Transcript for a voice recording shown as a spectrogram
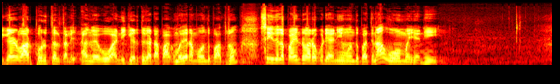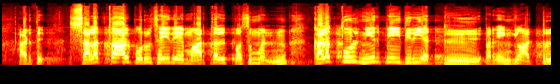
இகழ்வார் பொருத்தல் தலை. அங்கே அணிக்கு எடுத்துக்காட்டாக பார்க்கும்போதே நம்ம வந்து பார்த்துட்டோம். ஸோ இதில் பயின்று வரக்கூடிய அணியும் வந்து பார்த்தீங்கன்னா ஓமை அணி. அடுத்து சலத்தால் பொருள் செய்தே மார்த்தல் பசுமன் களத்துள் நீர் பெய்திரி அற்று பாருங்கள் இங்கேயும் அற்று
